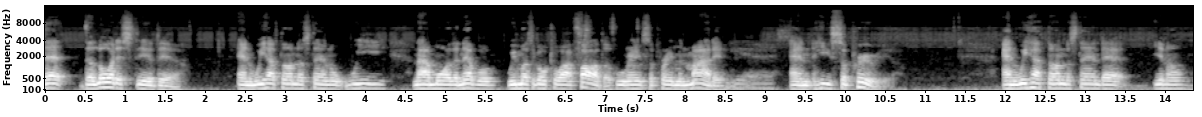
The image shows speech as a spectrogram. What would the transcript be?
that the lord is still there and we have to understand we now more than ever we must go to our father who reigns supreme and mighty. Yes. and he's superior. And we have to understand that you know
